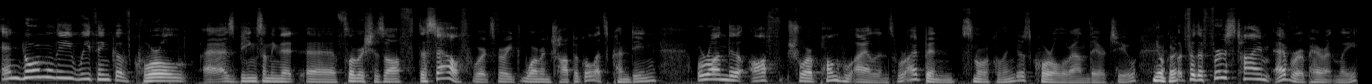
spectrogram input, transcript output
and normally we think of coral as being something that uh, flourishes off the south, where it's very warm and tropical. That's Kenting. Or on the offshore Penghu Islands, where I've been snorkeling. There's coral around there too. Okay. But for the first time ever, apparently,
